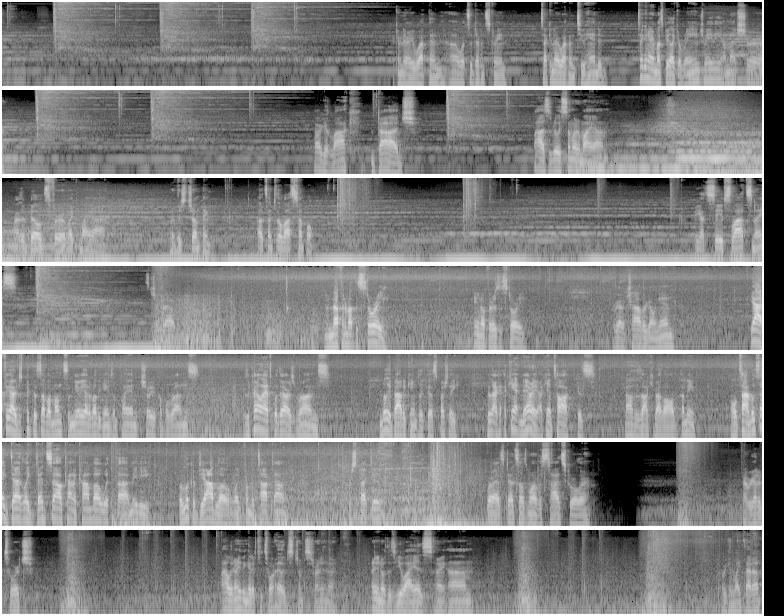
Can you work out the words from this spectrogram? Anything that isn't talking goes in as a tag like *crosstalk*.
Secondary weapon. Oh, what's the difference between secondary weapon two-handed? Secondary must be like a range, maybe? I'm not sure. Target lock, dodge. Wow, this is really similar to my um my other builds for like my uh what if there's jumping? Oh, it's Enter the Lost Temple. Got save slots, nice. Let's check it out. Know nothing about the story. I don't even know if there is a story. We got a traveler going in. Yeah, I figured I would just pick this up amongst the myriad of other games I'm playing. Show you a couple runs. Because apparently that's what they are, is runs. I'm really bad at games like this, especially because I, I can't narrate, I can't talk because mouth is occupied all. I mean, the whole time. Looks like dead, like Dead Cell kind of combo with uh, maybe the look of Diablo, like from the top-down perspective. Whereas Dead Cell's more of a side scroller. Alright, we got a torch. Wow, we don't even get a tutorial, it just jumps right in there. I don't even know what this UI is. Alright, um... We can light that up.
